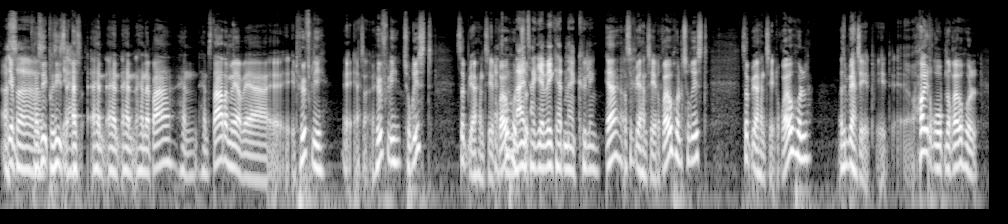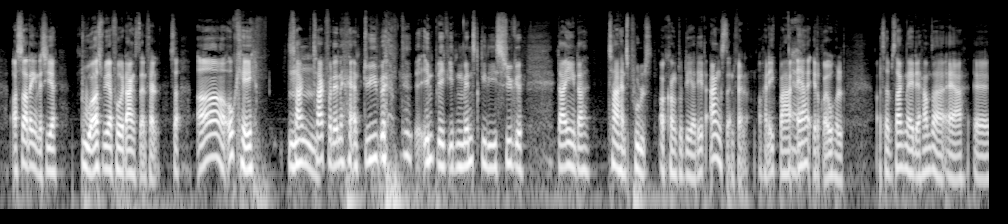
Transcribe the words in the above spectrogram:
Og Jamen, præcis, præcis. Ja. Altså, han, han, han, han er bare, han, han starter med at være øh, et høflig, øh, altså høflig turist, så bliver han til et altså, røvhul. nej tak, jeg vil ikke have den her kylling. Ja, og så bliver han til et røvhul turist, så bliver han til et røvhul, og så bliver han til et, et øh, højt råbende røvhul, og så er der en, der siger, du er også ved at få et angstanfald. Så, ah, okay. Tak, Mm. tak for den her dybe indblik i den menneskelige psyke. Der er en, der tager hans puls og konkluderer, at det er et angstanfald, og han ikke bare Ja. er et røvhul. Og betragtning af, at det er ham, der er øh,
